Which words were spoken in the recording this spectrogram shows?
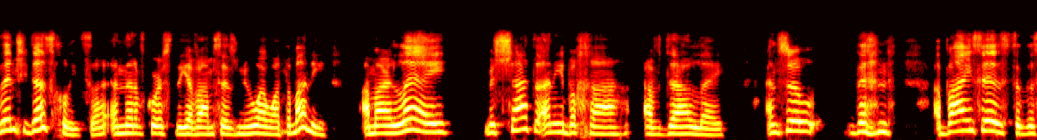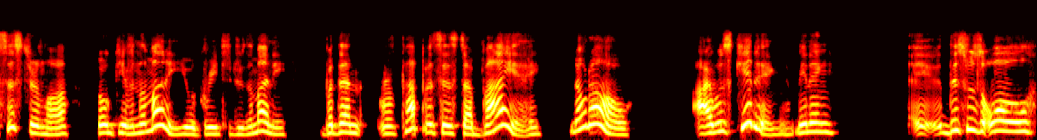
then she does chalitza, and then of course the avam says, "No, I want the money." Amarle mishat ani bacha avdale. And so then Abaye says to the sister in law, Go give him the money. You agreed to do the money. But then Rav Papa says to Abaye, No, no, I was kidding. Meaning, eh, this was all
